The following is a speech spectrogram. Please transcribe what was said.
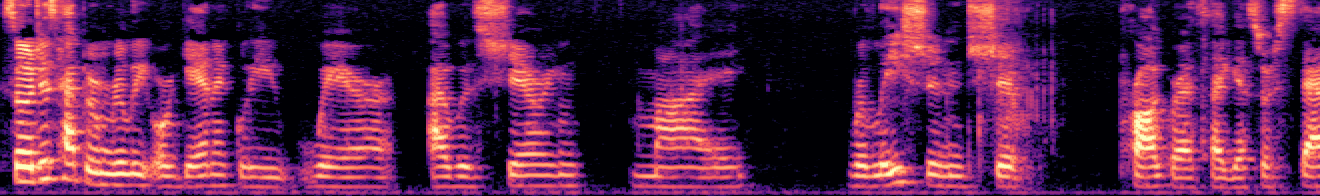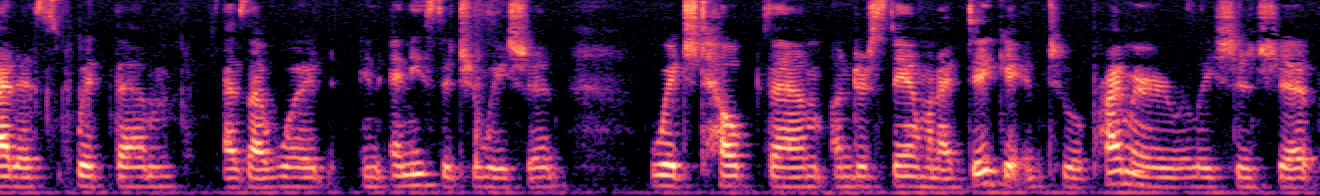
so it just happened really organically, where I was sharing my relationship progress, I guess, or status with them as I would in any situation, which helped them understand when I did get into a primary relationship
